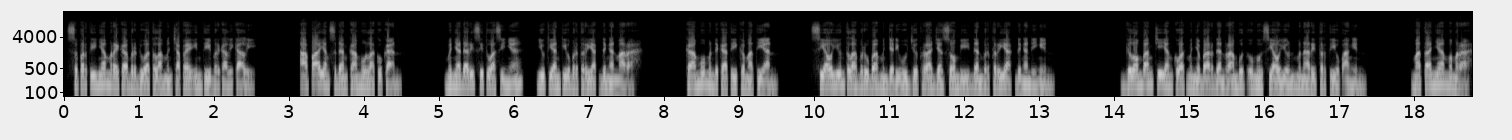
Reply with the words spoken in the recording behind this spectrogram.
Sepertinya mereka berdua telah mencapai inti berkali-kali. Apa yang sedang kamu lakukan? Menyadari situasinya, Yukian Qiu berteriak dengan marah. Kamu mendekati kematian. Xiao Yun telah berubah menjadi wujud Raja Zombie dan berteriak dengan dingin. Gelombang Qi yang kuat menyebar dan rambut ungu Xiao Yun menari tertiup angin. Matanya memerah.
